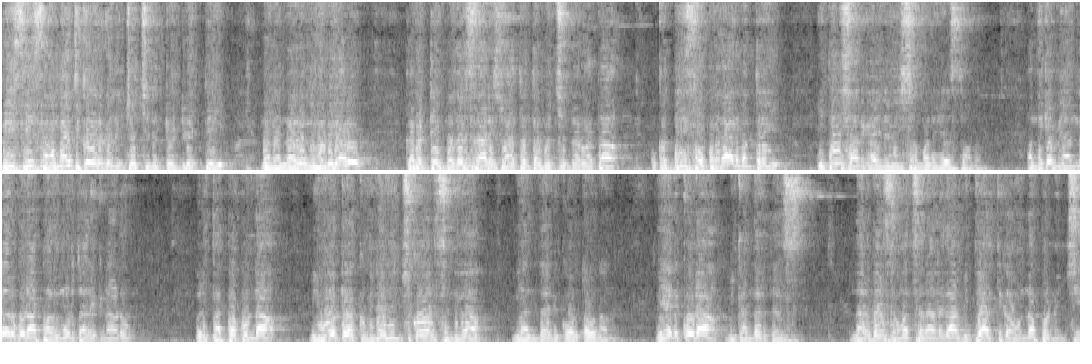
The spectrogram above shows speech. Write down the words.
బీసీ సామాజిక వర్గం నుంచి వచ్చినటువంటి వ్యక్తి మన నరేంద్ర మోడీ గారు. కాబట్టి మొదటిసారి స్వాతంత్రం వచ్చిన తర్వాత ఒక బీసీ ప్రధానమంత్రి ఈ దేశానికి అయిన విషయం మనం చేస్తాను అందుకే మీ అందరూ కూడా పదమూడు తారీఖు నాడు మరి తప్పకుండా మీ ఓటు హక్కు వినియోగించుకోవాల్సిందిగా మీ అందరిని కోరుతా ఉన్నాను. నేను కూడా మీకు అందరు తెలుసు నలభై సంవత్సరాలుగా విద్యార్థిగా ఉన్నప్పటి నుంచి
